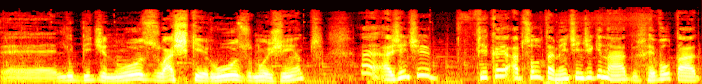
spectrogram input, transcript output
é, libidinoso, asqueroso, nojento. É, a gente fica absolutamente indignado, revoltado.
